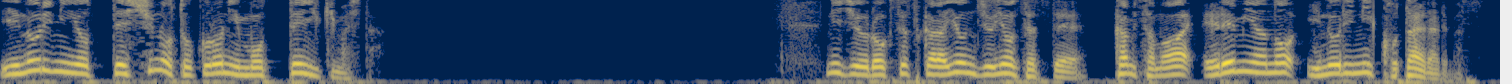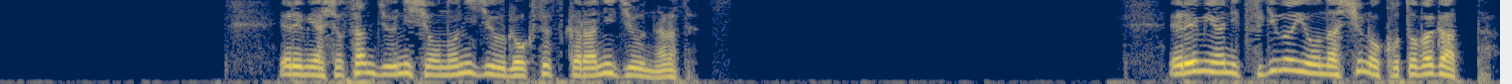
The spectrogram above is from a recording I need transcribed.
祈りによって主のところに持って行きました。26節から44節で神様はエレミアの祈りに答えられます。エレミア書32章の26節から27節エレミアに次のような種の言葉があった。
